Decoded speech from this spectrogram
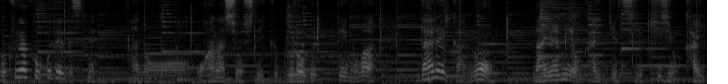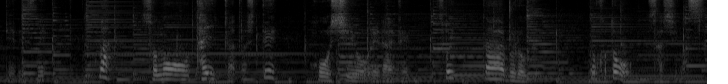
僕がここでですねあのお話をしていくブログっていうのは誰かの悩みを解決する記事を書いてですねまあその対価として報酬を得られるそういったブログのことを指します。あ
